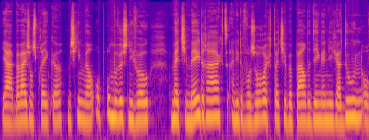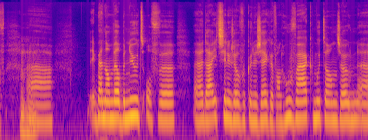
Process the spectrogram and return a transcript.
ja, bij wijze van spreken, misschien wel op onbewust niveau met je meedraagt en die ervoor zorgt dat je bepaalde dingen niet gaat doen of Mhm. eh, ik ben dan wel benieuwd of we uh, daar iets zinnigs over kunnen zeggen. Van hoe vaak moet dan zo'n, uh,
